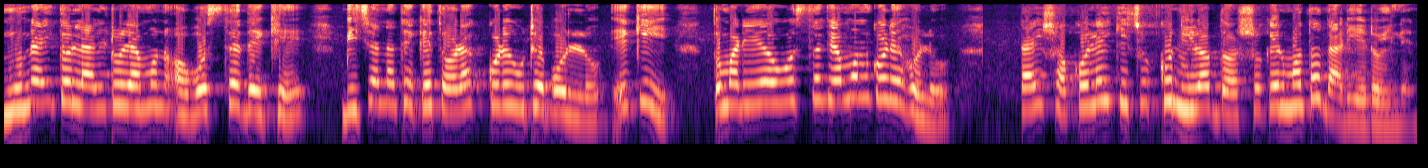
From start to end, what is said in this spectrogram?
মুনাই তো লালটুর এমন অবস্থা দেখে বিছানা থেকে তড়াক করে উঠে পড়ল এ কি? তোমার এই অবস্থা কেমন করে হলো? তাই সকলেই কিছুক্ষণ নীরব দর্শকের মতো দাঁড়িয়ে রইলেন।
